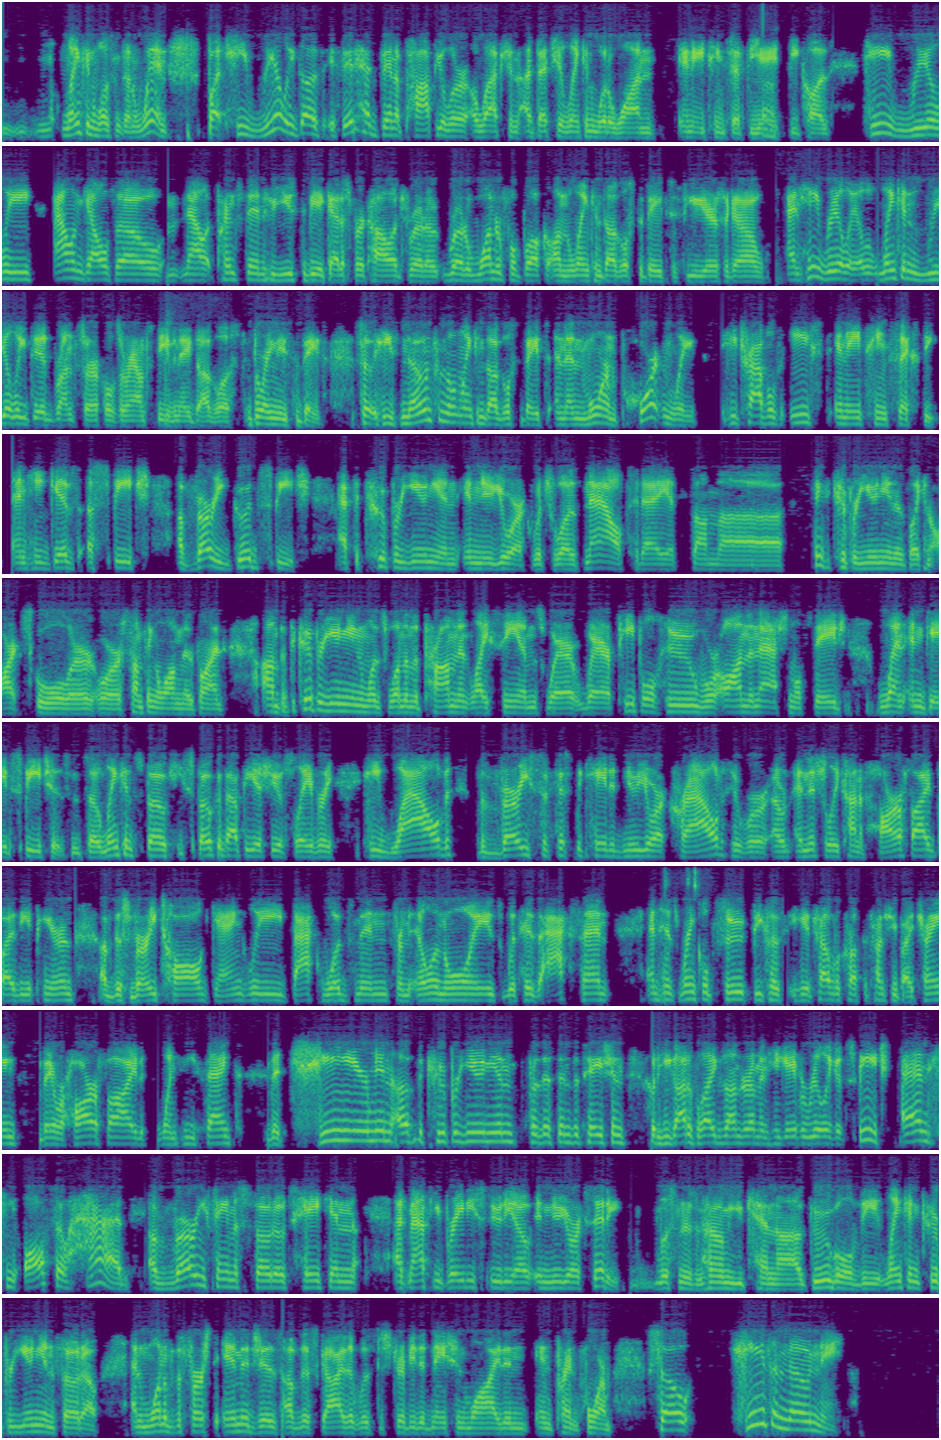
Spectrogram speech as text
Lincoln wasn't going to win. But he really does. If it had been a popular election, I bet you Lincoln would have won in 1858 hmm. because he really, Allen Guelzo, now at Princeton, who used to be at Gettysburg College, wrote a wrote a wonderful book on the Lincoln Douglas debates a few years ago. And he really, Lincoln really did run circles around Stephen A. Douglas during these debates. So he's known from the Lincoln Douglas debates, and then more importantly, he travels east in 1860 and he gives a speech, a very good speech at the Cooper Union in New York, which was now today it's some uh, think the Cooper Union is like an art school or or something along those lines. Um, but the Cooper Union was one of the prominent lyceums where where people who were on the national stage went and gave speeches. And so Lincoln spoke. He spoke about the issue of slavery. He wowed the very sophisticated New York crowd who were uh, initially kind of horrified by the appearance of this very tall, gangly backwoodsman from Illinois with his accent and his wrinkled suit because he had traveled across the country by train. They were horrified when he thanked the chairman of the Cooper Union for this invitation, but he got his legs under him and he gave a really good speech. And he also had a very famous photo taken at Mathew Brady's studio in New York City. Listeners at home, you can uh, Google the Lincoln Cooper Union photo. And one of the first images of this guy that was distributed nationwide in, in print form. So He's a known name.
